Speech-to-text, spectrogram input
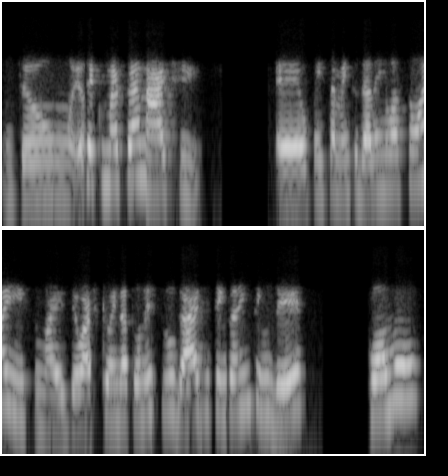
Então, eu sei como é a Nath é, o pensamento dela em relação a isso, mas eu acho que eu ainda estou nesse lugar de tentando entender como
